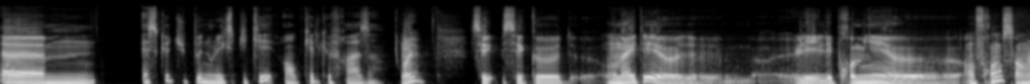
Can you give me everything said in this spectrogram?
Est-ce que tu peux nous l'expliquer en quelques phrases? Oui, c'est que on a été les, premiers en France. Hein,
